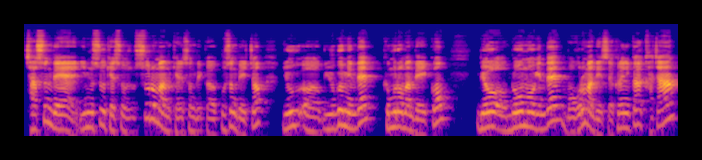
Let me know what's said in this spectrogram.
자수인데 임수, 개수, 수로만 개성돼, 어, 구성돼 있죠. 유, 어, 유금인데 금으로만 돼 있고 묘, 묘목인데 목으로만 돼 있어요. 그러니까 가장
